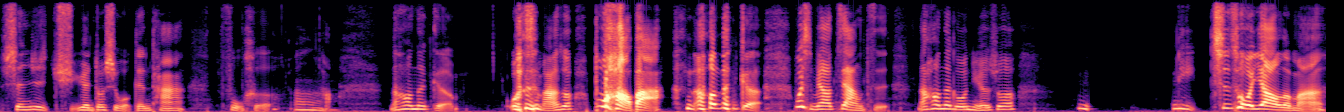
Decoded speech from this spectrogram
生日许愿都是我跟他复合，嗯，好。然后那个 我是马上说不好吧？然后那个为什么要这样子？然后那个我女儿说，你你吃错药了吗？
